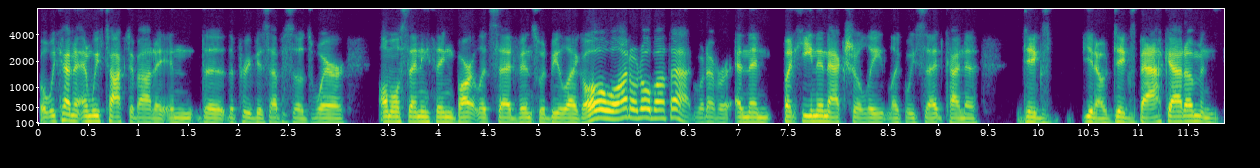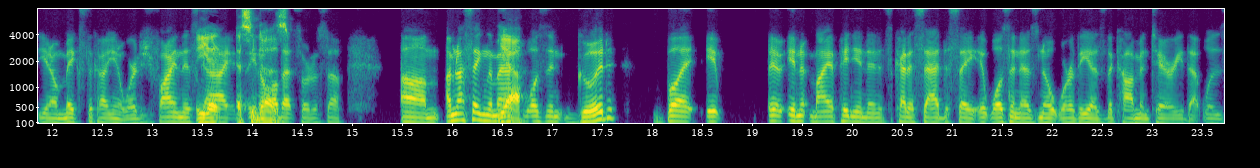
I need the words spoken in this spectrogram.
but we kind of and we've talked about it in the the previous episodes where almost anything Bartlett said, Vince would be like, "Oh, well, I don't know about that," whatever. And then, but Heenan actually, like we said, kind of digs, you know, digs back at him and you know makes the kind, you know, where did you find this guy? Yes, you know, does. all that sort of stuff. Um, I'm not saying the match yeah. wasn't good, but it, in my opinion, and it's kind of sad to say, it wasn't as noteworthy as the commentary that was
